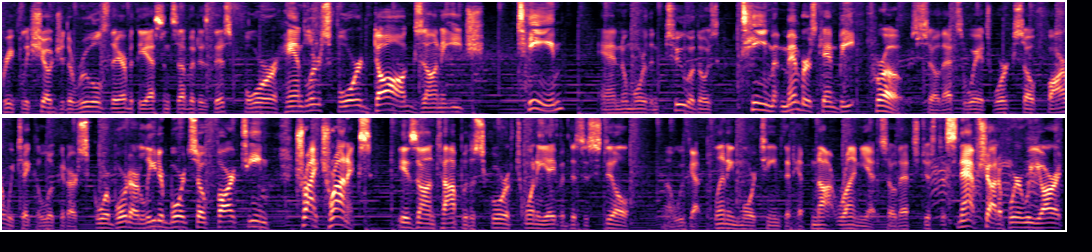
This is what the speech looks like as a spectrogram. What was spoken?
Briefly showed you the rules there, but the essence of it is this four handlers, four dogs on each team and no more than two of those team members can be pros. So that's the way it's worked so far. We take a look at our scoreboard. Our leaderboard so far, Team Tritronics is on top with a score of 28, but this is still uh, we've got plenty more teams that have not run yet, so that's just a snapshot of where we are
